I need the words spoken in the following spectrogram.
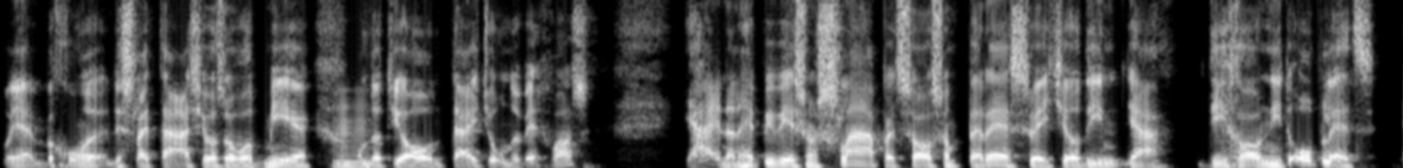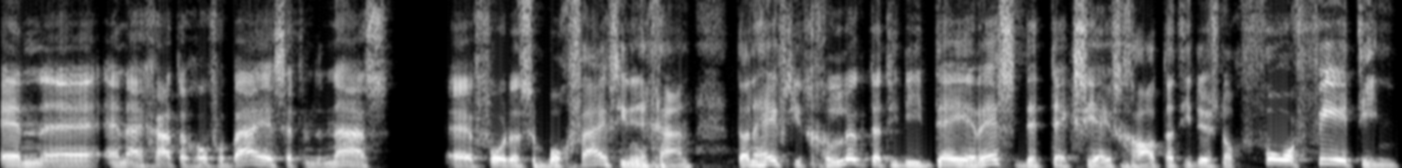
ja, begonnen, de slijtage was al wat meer, hmm. omdat hij al een tijdje onderweg was. Ja, en dan heb je weer zo'n slaper zoals een Perez, weet je wel, die, ja, die gewoon niet oplet. En, uh, en hij gaat er gewoon voorbij, hij zet hem ernaast. Uh, voordat ze bocht 15 ingaan. Dan heeft hij het geluk dat hij die DRS-detectie heeft gehad. Dat hij dus nog voor 14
